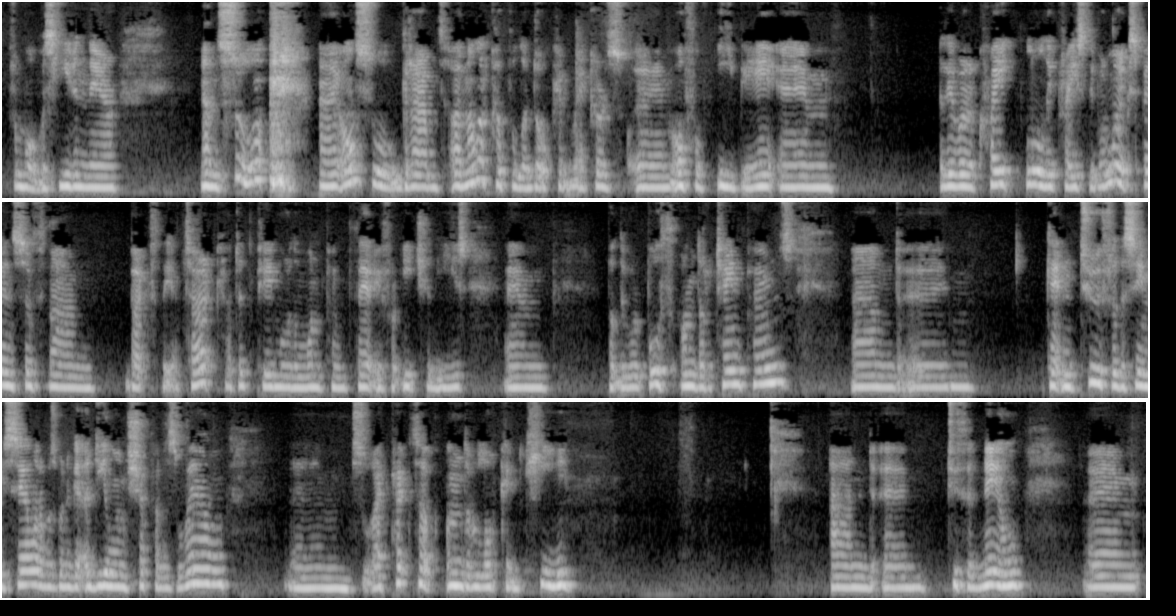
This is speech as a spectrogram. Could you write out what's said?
from what was here and there. And so I also grabbed another couple of Dokken records um, off of eBay. Um, they were quite lowly priced. They were more expensive than Back for the Attack. I did pay more than £1.30 for each of these, um, but they were both under £10. And um, getting two for the same seller, I was going to get a deal on shipping as well. Um, so I picked up Under Lock and Key and um, Tooth and Nail. Um,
